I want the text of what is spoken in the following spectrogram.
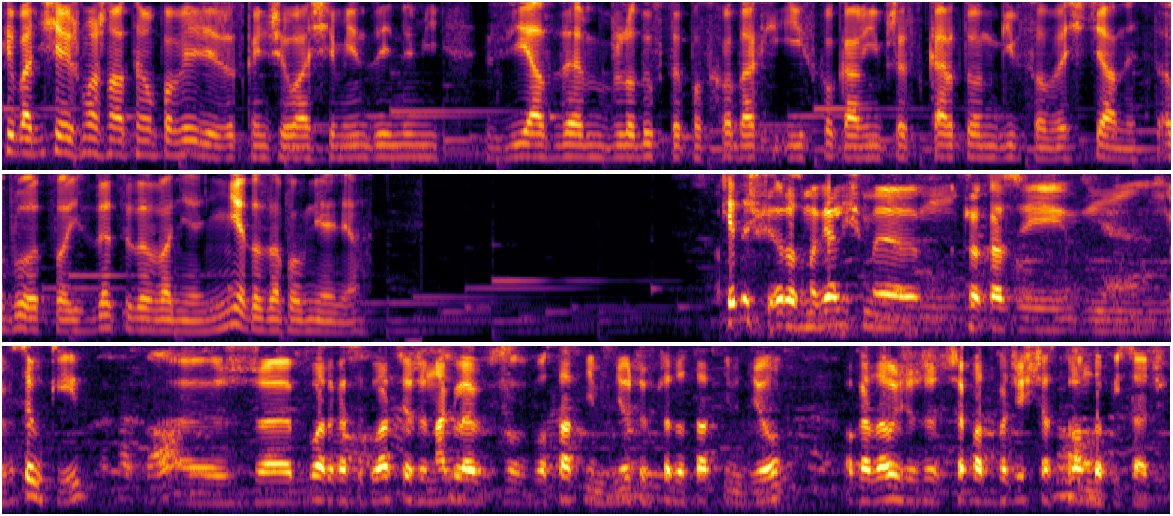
Chyba dzisiaj już można o tym opowiedzieć, że skończyła się m.in. zjazdem w lodówce po schodach i skokami przez karton gipsowe ściany. To było coś zdecydowanie nie do zapomnienia. Kiedyś rozmawialiśmy mm, przy okazji mm, wysyłki, e, że była taka sytuacja, że nagle w, w ostatnim dniu czy w przedostatnim dniu okazało się, że trzeba 20 stron dopisać.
